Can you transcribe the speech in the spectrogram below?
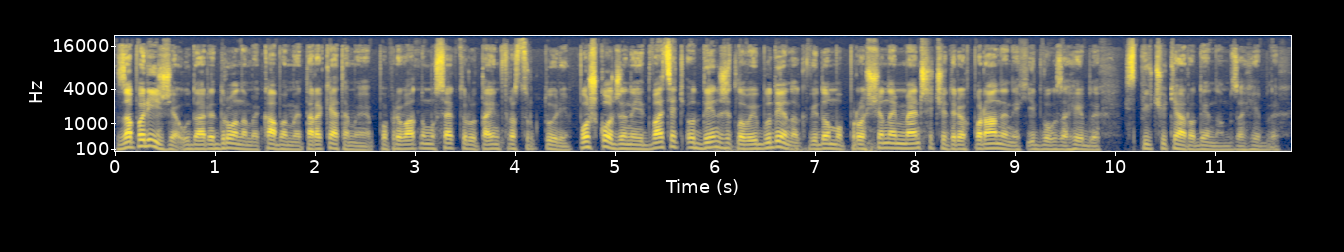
Запоріжжя удари дронами, кабами та ракетами по приватному сектору та інфраструктурі. Пошкоджений 21 житловий будинок. Відомо про щонайменше чотирьох поранених і двох загиблих. Співчуття родинам загиблих.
